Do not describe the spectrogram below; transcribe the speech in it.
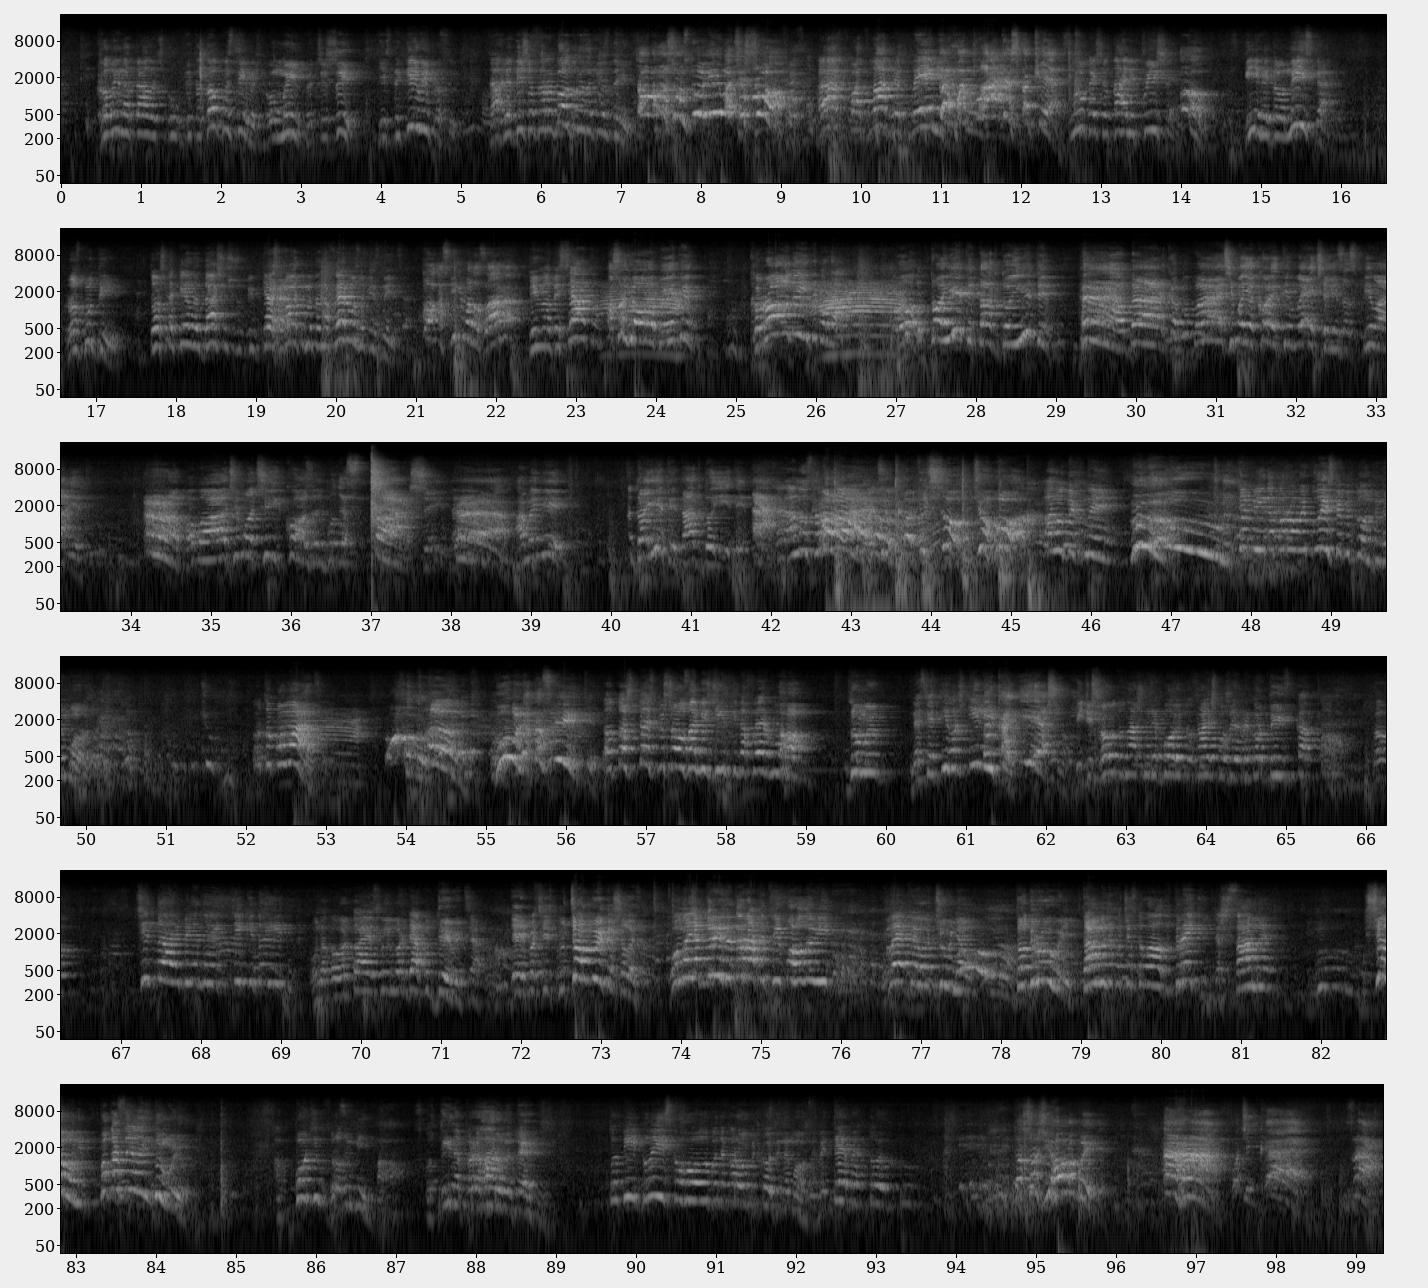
Коли Наталочку в дитаток вестимеш, умий, причеши, кістики випроси. Та гляди, щоб на роботу не запізнив. Та вона що здуріла чи що? Ах, падла плем'я! Та потлати ж таке! Слухай, що далі пише. О, Бігай до низька, розбуди. Тож таке ледаще, що півдня спатиме та на ферму запізниться. о, а скільки вона зараз? Ти на десяту, А що його робити? корову доїти пора. О, доїти так, доїти. Ге, Одарка, побачимо, якої ти ввечері заспіваєш. А, побачимо, чий козир буде старший. Е, А мені доїти так доїти. А. А ну! А, Ти що? Чого? А ну дихни! У, Тобі до корови близько підходити не можу. Ото помаці. Гуля, та звідки? Отож теж пішов замість жінки на ферму. Ага. Думаю, не святі горшки ліпі. Конечно. До рябою, то знаєш, може, рекордистка. Сідаю біля неї, тільки доїти. Вона повертає свою мордяку, дивиться. Я їй по свістку, чого витишилась? Вона як дризе тарати ці по голові. Ледь його чуняв. До другої. Там мене почастували, до третьої те ж саме. Ну, Що вони? Показились, думаю. А потім зрозумів. Скотина перегару не терпить. Тобі близько голуби до корови підходити не можна. Від тебе той. Та що ж його робити? Ага, почекай. Зараз.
